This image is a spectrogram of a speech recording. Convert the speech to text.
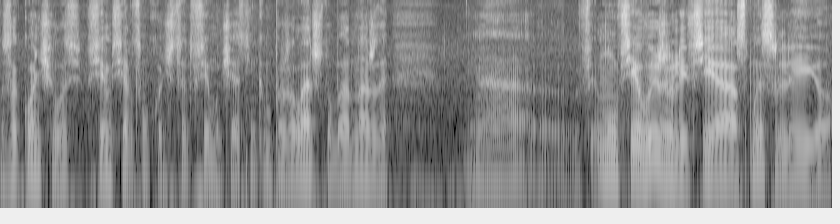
закончилась всем сердцем. Хочется это всем участникам пожелать, чтобы однажды э, ну, все выжили, все осмыслили ее,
